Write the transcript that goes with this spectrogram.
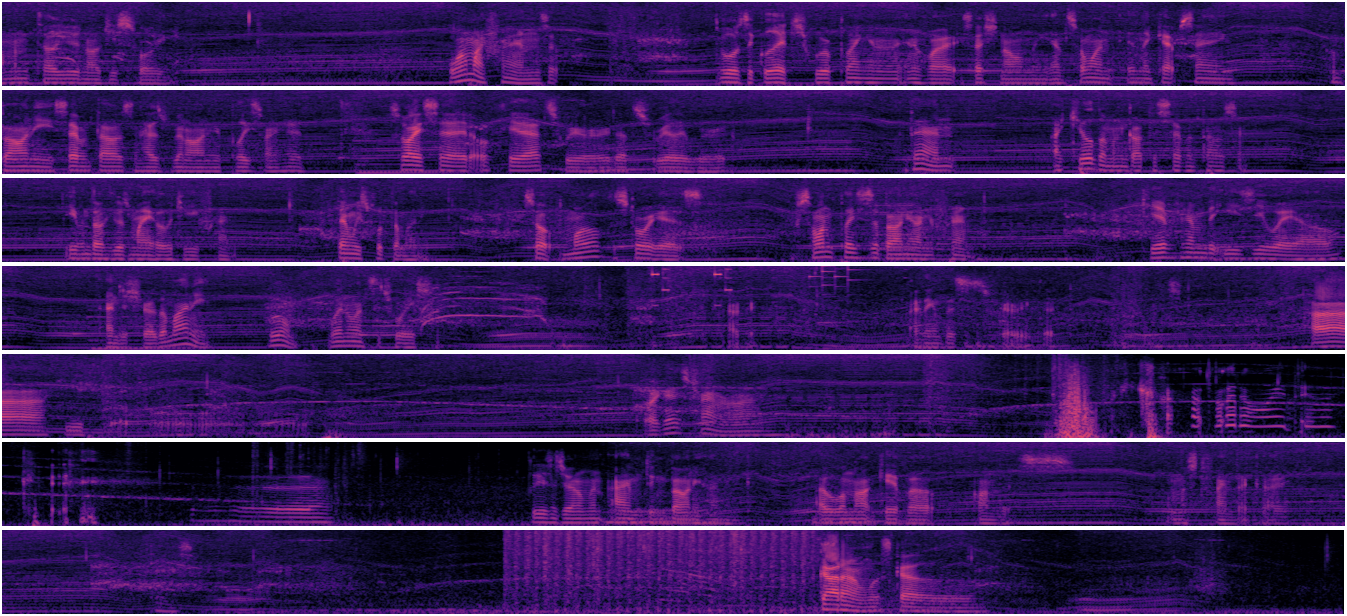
I'm going to tell you an OG story. One of my friends, it was a glitch. We were playing in an invite session only, and someone in the kept saying, a bounty 7,000 has been on your place on head. So I said, okay, that's weird, that's really weird. Then, I killed him and got the 7,000. Even though he was my OG friend. Then we split the money. So, moral of the story is, if someone places a bounty on your friend, give him the easy way out, and just share the money. Boom. Win-win situation. Okay. I think this is very good information. Ah, he. That guy's trying to run. Oh my god, what am I doing? uh, ladies and gentlemen, I'm doing bounty hunting. I will not give up on this. I must find that guy. Got him, let's go.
